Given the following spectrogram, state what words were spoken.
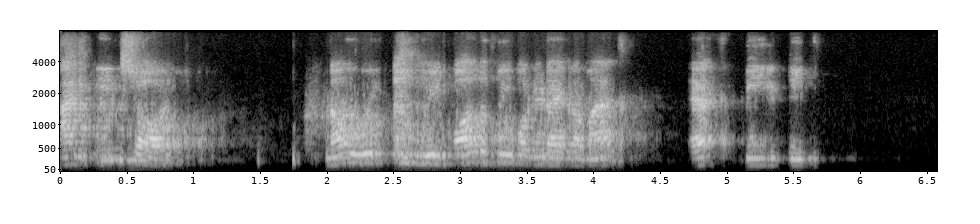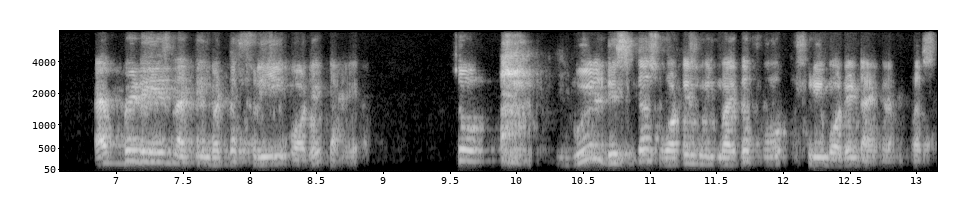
And in short, now we will call the free body diagram as FBD. FBD is nothing but the free body diagram. So we will discuss what is meant by the free body diagram first.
